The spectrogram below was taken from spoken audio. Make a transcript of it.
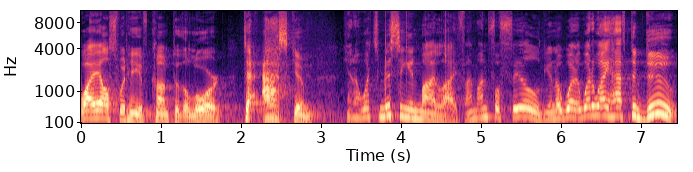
Why else would he have come to the Lord to ask Him, you know, what's missing in my life? I'm unfulfilled. You know, what, what do I have to do?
